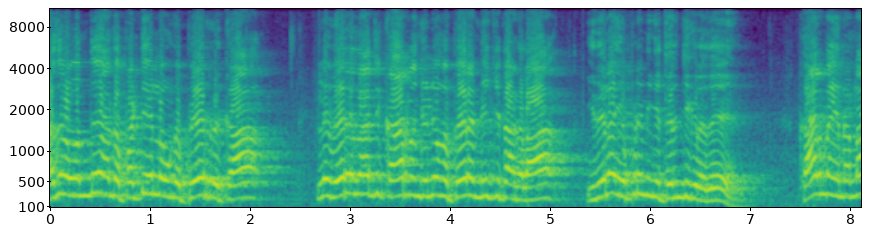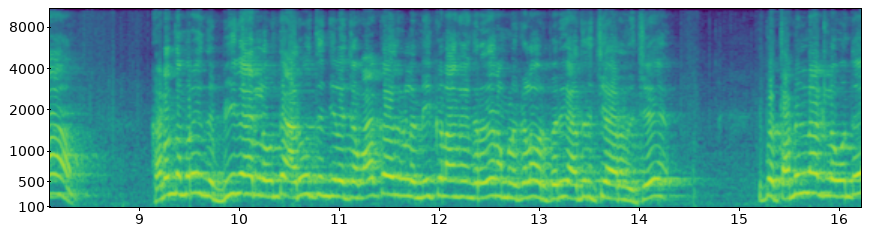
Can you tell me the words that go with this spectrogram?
அதில் வந்து அந்த பட்டியலில் உங்கள் பேர் இருக்கா? இல்லை வேறு ஏதாச்சும் காரணம் சொல்லி உங்கள் பேரை நீக்கிட்டாங்களா? இதெல்லாம் எப்படி நீங்கள் தெரிஞ்சுக்கிறது? காரணம் என்னென்னா கடந்த முறை இந்த பீகாரில் வந்து அறுபத்தஞ்சு லட்சம் வாக்காளர்களை நீக்கினாங்கங்கிறதே நம்மளுக்கெல்லாம் ஒரு பெரிய அதிர்ச்சியாக இருந்துச்சு. இப்போ தமிழ்நாட்டில் வந்து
